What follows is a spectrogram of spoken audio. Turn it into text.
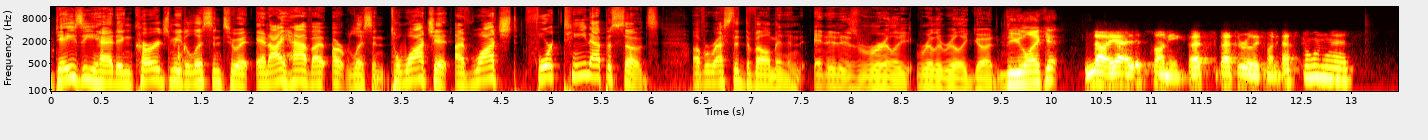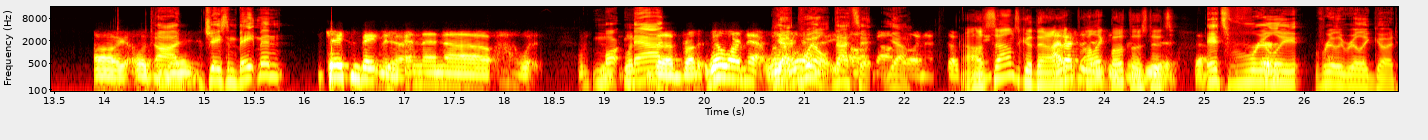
Daisy Head encouraged me to listen to it, and I have. I, or listen to watch it. I've watched 14 episodes of Arrested Development, and it, it is really, really, really good. do you like it? no, yeah, it's funny. That's that's really funny. That's the one with Oh, yeah, Uh. Jason Bateman. Jason Bateman, Yeah. and then uh, what, Mar- What's Matt. the brother? Will Arnett. Will Yeah, Arnett. Will, that's oh, it, God, yeah. Will Arnett's so Oh, funny. it sounds good then. I I've like, I like both Friends those dudes. so. It's really, really, really good.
